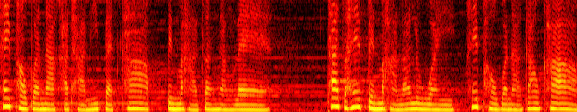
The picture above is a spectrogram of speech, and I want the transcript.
ให้ภาวนาคาถานี้ 8 คาบ เป็นมหาจังงังแล ถ้าจะให้เป็นมหาละรวย ให้ภาวนาเก้าคาบ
